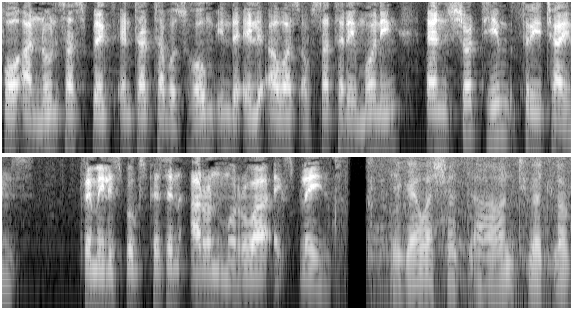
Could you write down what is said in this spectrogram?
Four unknown suspects entered Thabo's home in the early hours of Saturday morning and shot him three times. Family spokesperson Aaron Moroa explains. The guy was shot uh, around 2 o'clock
